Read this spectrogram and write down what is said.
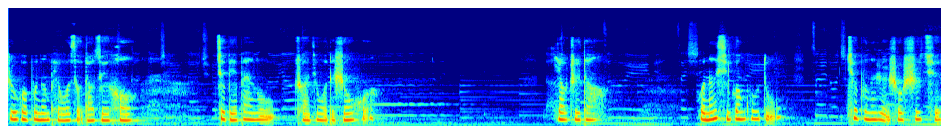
如果不能陪我走到最后。就别半路闯进我的生活。要知道，我能习惯孤独，却不能忍受失去。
